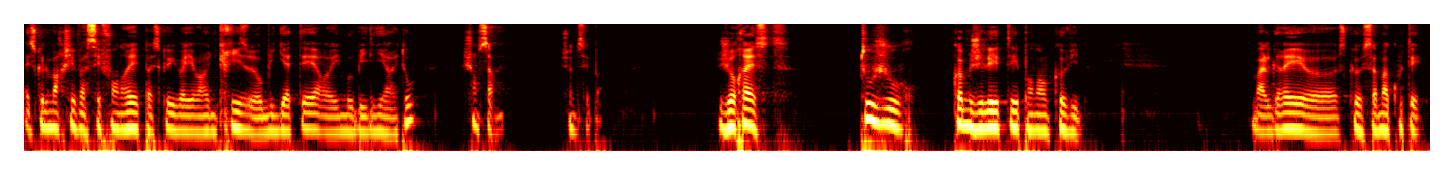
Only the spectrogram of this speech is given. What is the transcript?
Est-ce que le marché va s'effondrer parce qu'il va y avoir une crise obligataire, immobilière et tout? J'en sais rien. Je ne sais pas. Je reste toujours comme je l'ai été pendant le Covid, malgré euh, ce que ça m'a coûté.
